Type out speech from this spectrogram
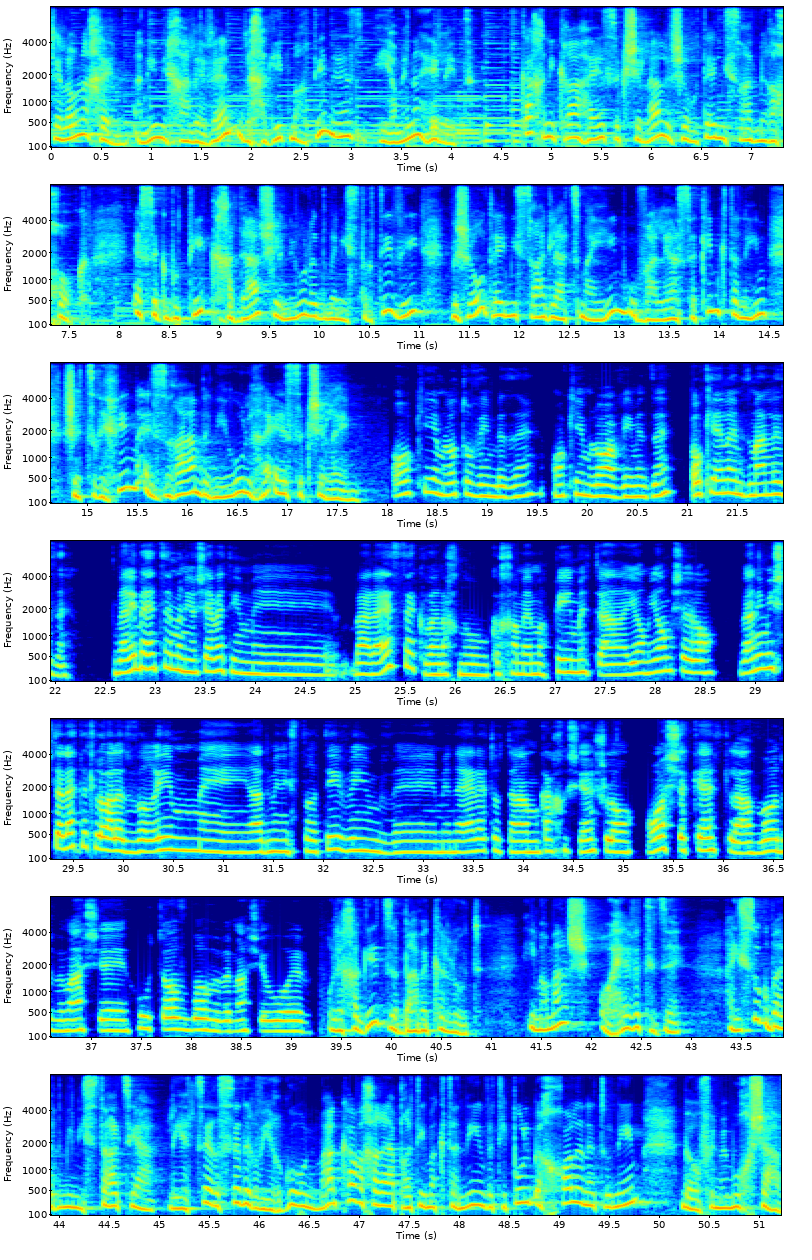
שלום לכם, אני מיכל אבן וחגית מרטינז היא המנהלת. כך נקרא העסק שלה לשירותי משרד מרחוק. עסק בוטיק חדש לניהול אדמיניסטרטיבי ושירותי משרד לעצמאים ובעלי עסקים קטנים שצריכים עזרה בניהול העסק שלהם. או כי הם לא טובים בזה, או כי הם לא אוהבים את זה, או כי אין להם זמן לזה. ואני בעצם, אני יושבת עם uh, בעל העסק ואנחנו ככה ממפים את היום יום שלו, ואני משתלטת לו על הדברים uh, האדמיניסטרטיביים ומנהלת אותם ככה שיש לו ראש שקט לעבוד במה שהוא טוב בו ובמה שהוא אוהב. ולחגית זה בא בקלות. היא ממש אוהבת את זה. העיסוק באדמיניסטרציה, לייצר סדר וארגון, מעקב אחרי הפרטים הקטנים וטיפול בכל הנתונים באופן ממוחשב.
